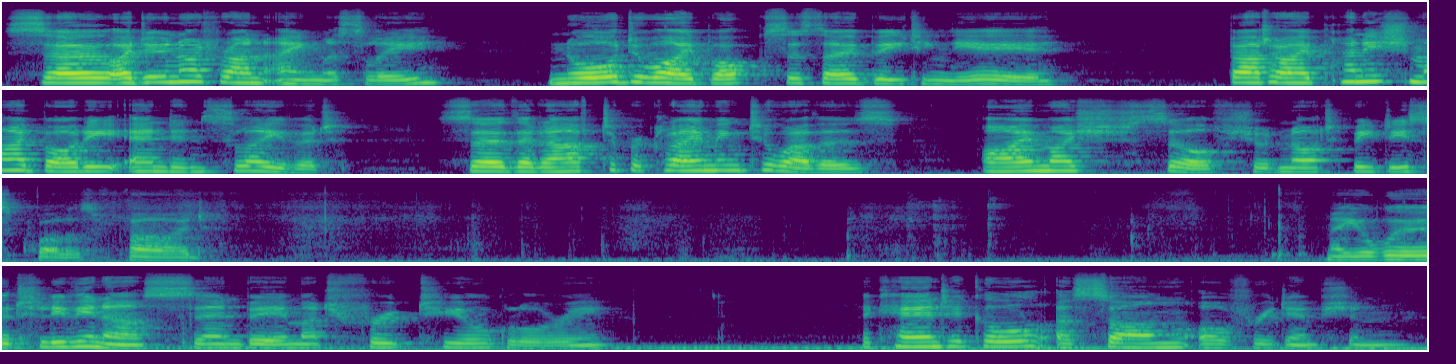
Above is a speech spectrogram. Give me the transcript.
So I do not run aimlessly, nor do I box as though beating the air, but I punish my body and enslave it so that after proclaiming to others, I myself should not be disqualified. May your word live in us and bear much fruit to your glory. The Canticle, a song of redemption.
